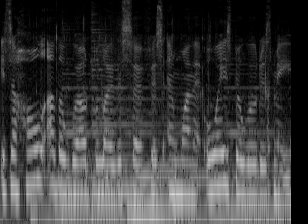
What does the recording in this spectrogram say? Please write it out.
It's a whole other world below the surface and one that always bewilders me.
